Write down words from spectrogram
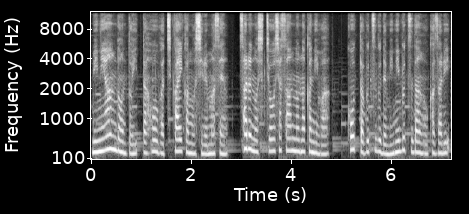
ミニアンドンといった方が近いかもしれません。猿の視聴者さんの中には、凝った仏具でミニ仏壇を飾り、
